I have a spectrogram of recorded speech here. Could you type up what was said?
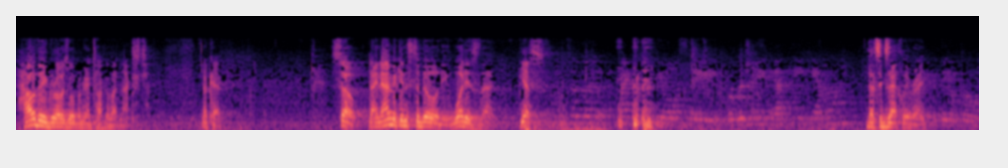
How they grow is what we're going to talk about next. Okay. So, dynamic instability, what is that? Yes? So the microtubules, they originate at the gamma, That's exactly right. they don't go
